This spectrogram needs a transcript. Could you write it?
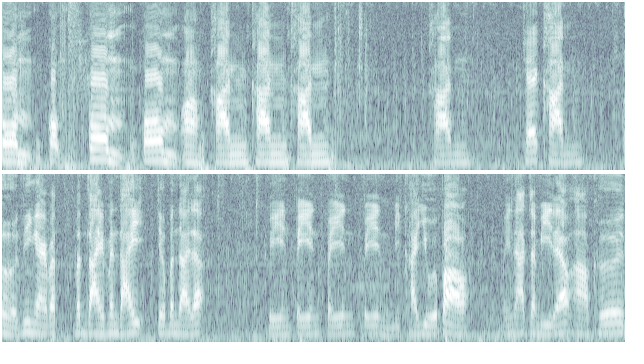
ก้มก้มก้มก้มอะคันคันคันคัน แค่คัน เออนี่ไงบันไดบันไดเจอบันไดแล้วปีนปีนปีนปีนมีใครอยู่หรือเปล่า ไม่น่าจะมีแล้วอ่าวขึ้น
